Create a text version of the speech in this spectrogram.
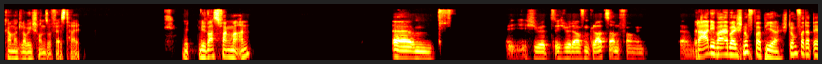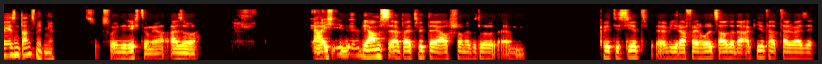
Kann man, glaube ich, schon so festhalten. Mit, mit was fangen wir an? Ähm, ich würde ich würd auf dem Platz anfangen. Ähm, Radi war ja bei Schnupfpapier. Stumpfer der Bäsen tanzt mit mir. So, so, in die Richtung, ja. Also, ja, ich, wir haben es äh, bei Twitter ja auch schon ein bisschen ähm, kritisiert, äh, wie Raphael Holzhauser da agiert hat teilweise.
